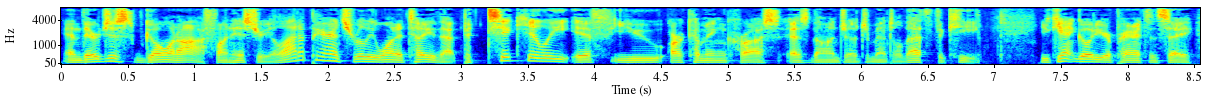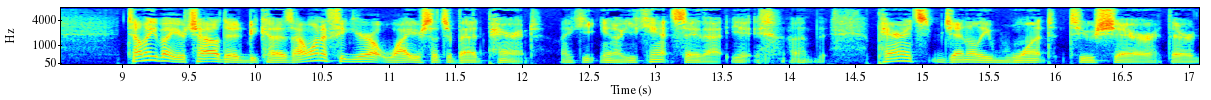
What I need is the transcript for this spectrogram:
And they're just going off on history. A lot of parents really want to tell you that, particularly if you are coming across as non judgmental. That's the key. You can't go to your parents and say, tell me about your childhood because I want to figure out why you're such a bad parent. Like, you, you know, you can't say that. You, uh, parents generally want to share their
